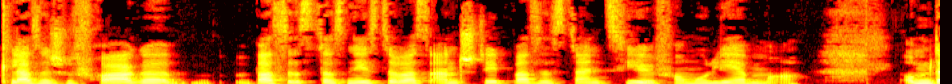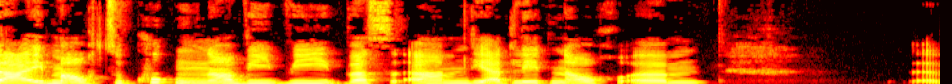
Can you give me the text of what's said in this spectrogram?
klassische Frage, was ist das nächste, was ansteht, was ist dein Ziel? Formulier mal. Um da eben auch zu gucken, ne, wie, wie, was ähm, die Athleten auch ähm, äh,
